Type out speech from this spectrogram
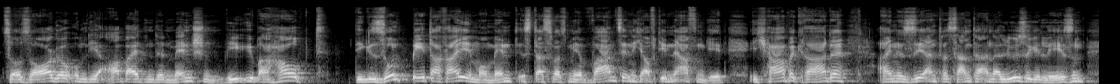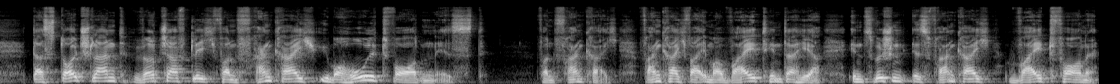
zur Sorge um die arbeitenden Menschen, wie überhaupt die Gesundbeterei im Moment ist das, was mir wahnsinnig auf die Nerven geht. Ich habe gerade eine sehr interessante Analyse gelesen, dass Deutschland wirtschaftlich von Frankreich überholt worden ist. Von Frankreich. Frankreich war immer weit hinterher. Inzwischen ist Frankreich weit vorne,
